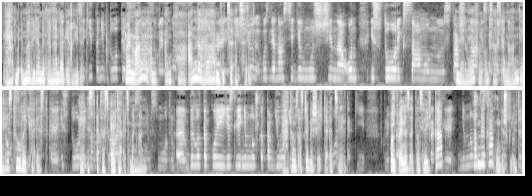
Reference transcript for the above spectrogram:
Wir haben immer wieder miteinander geredet. Mein Mann und ein paar andere haben Witze erzählt. In der Nähe von uns saß ein Mann, der Historiker ist. Er ist etwas älter als mein Mann. Er hat uns aus der Geschichte erzählt. Und wenn es etwas Licht gab, haben wir Karten gespielt.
